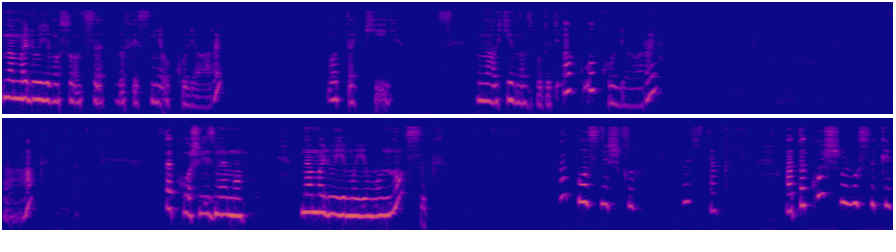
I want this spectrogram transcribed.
намалюємо сонцезахисні окуляри. Отакий На окі в нас будуть окуляри. Так. Також візьмемо, намалюємо йому носик та посмішку. Ось так. А також вусики.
